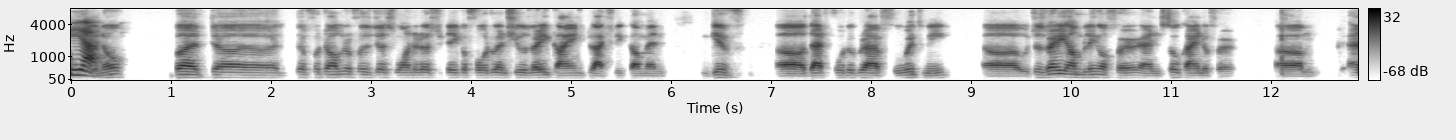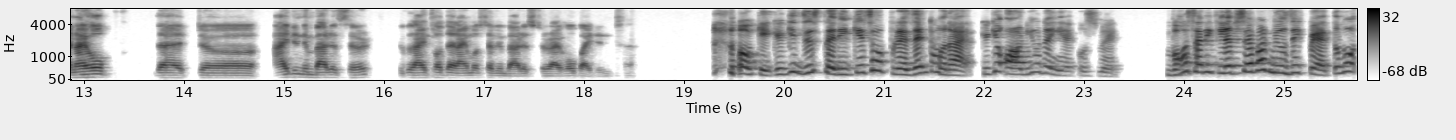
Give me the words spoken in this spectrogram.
you know But uh, the photographers just wanted us to take a photo, and she was very kind to actually come and give uh, that photograph with me, uh, which was very humbling of her and so kind of her. Um, and I hope that uh, I didn't embarrass her because I thought that I must have embarrassed her. I hope I didn't. Okay क्योंकि जिस तरीके से वो प्रेजेंट हो रहा है क्योंकि ऑडियो नहीं है उसमें बहुत सारी क्लिप्स है पर म्यूजिक पे है तो वो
